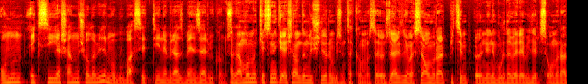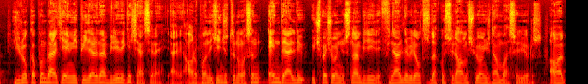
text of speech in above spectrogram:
Onun eksiği yaşanmış olabilir mi? Bu bahsettiğine biraz benzer bir konu. Ben bunun kesinlikle yaşandığını düşünüyorum bizim takımımızda. Özellikle mesela Onur Alp Bitim örneğini burada verebiliriz. Onur Alp Euro Cup'ın belki MVP'lerinden biriydi geçen sene. Yani Avrupa'nın ikinci turnuvasının en değerli 3-5 oyuncusundan biriydi. Finalde bile 30 dakika süre almış bir oyuncudan bahsediyoruz. Ama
